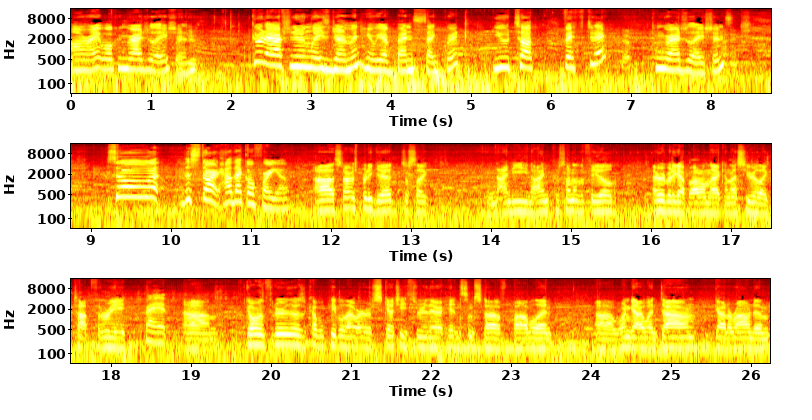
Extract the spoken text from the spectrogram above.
All right. Well, congratulations. Thank you. Good afternoon, ladies and gentlemen. Here we have Ben Sedgwick. You took fifth today. Yep. Congratulations. So the start, how'd that go for you? Uh, the start was pretty good, just like 99% of the field. Everybody got bottleneck unless you were like top three. Right. Um, going through, there was a couple people that were sketchy through there, hitting some stuff, bobbling. Uh, one guy went down, got around him.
